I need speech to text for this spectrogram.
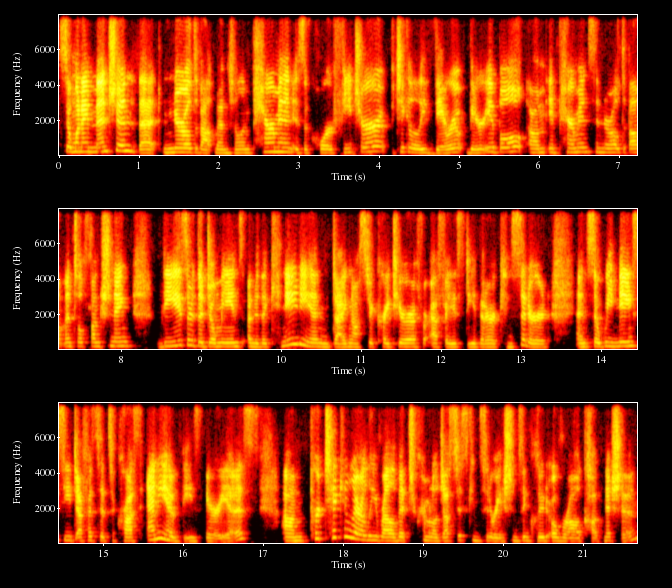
So when I mentioned that neurodevelopmental impairment is a core feature, particularly vari variable um, impairments in neurodevelopmental functioning, these are the domains under the Canadian diagnostic criteria for FASD that are considered. And so we may see deficits across any of these areas. Um, particularly relevant to criminal justice considerations include overall cognition.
